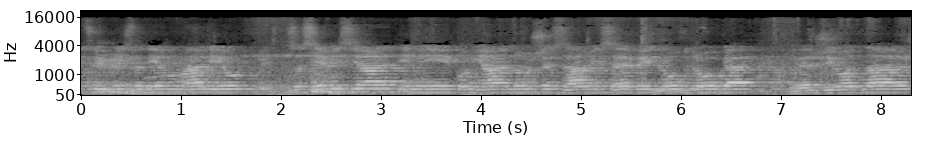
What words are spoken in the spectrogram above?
Bogorodicu i Pristodijevu Mariju, sa svemi sjatini i pomjanuše sami sebi drug druga, jer život naš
